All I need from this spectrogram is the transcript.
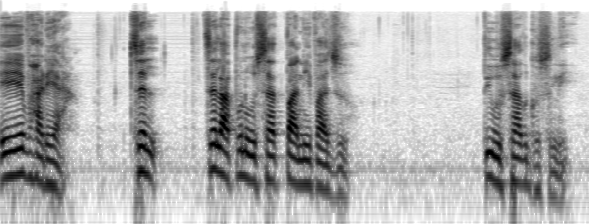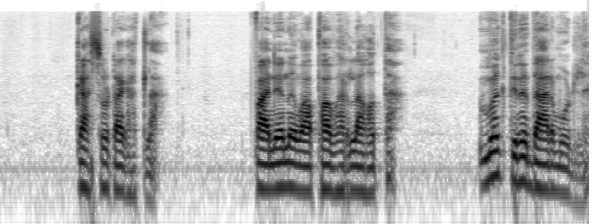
ए भाड्या चल चल आपण उसात पाणी पाजू. ती उसात घुसली. कासोटा घातला. पाण्यानं वाफा भरला होता. मग तिनं दार मोडलं.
